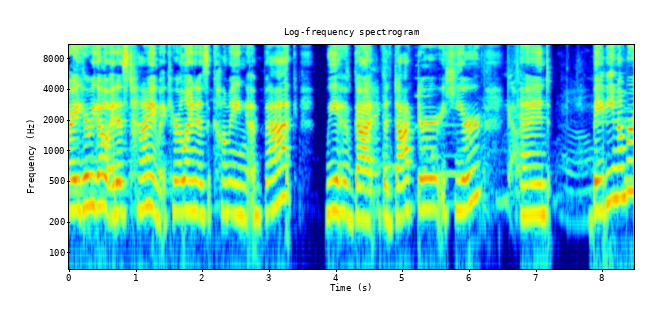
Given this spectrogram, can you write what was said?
right, here we go. It is time. Caroline is coming back. We have got the doctor here and baby number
